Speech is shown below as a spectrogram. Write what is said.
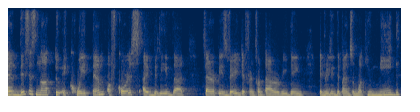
And this is not to equate them. Of course, I believe that therapy is very different from tarot reading. It really depends on what you need.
